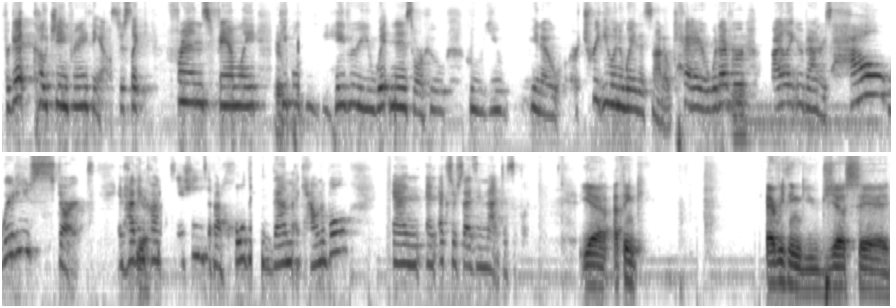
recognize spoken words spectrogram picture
Forget coaching for anything else, just like friends, family, yep. people whose behavior you witness or who who you you know or treat you in a way that's not okay or whatever mm-hmm. violate your boundaries how where do you start in having yeah. conversations about holding them accountable and and exercising that discipline yeah i think everything you just said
